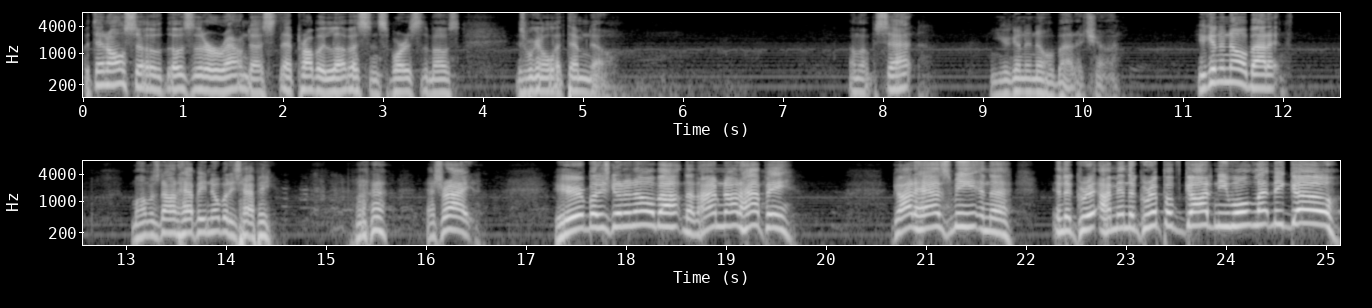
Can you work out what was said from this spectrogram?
But then also, those that are around us that probably love us and support us the most, is we're going to let them know. I'm upset, and you're going to know about it, Sean. You're going to know about it. Mama's not happy, nobody's happy. That's right. Everybody's going to know about that I'm not happy. God has me in the in the grip. I'm in the grip of God, and He won't let me go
